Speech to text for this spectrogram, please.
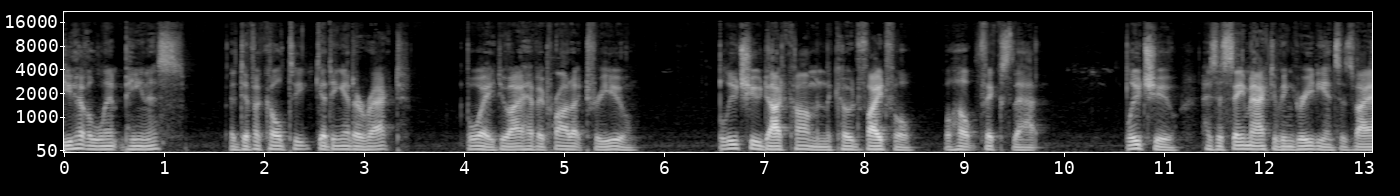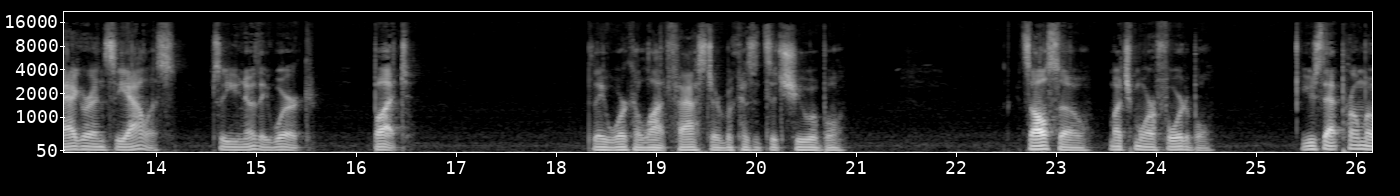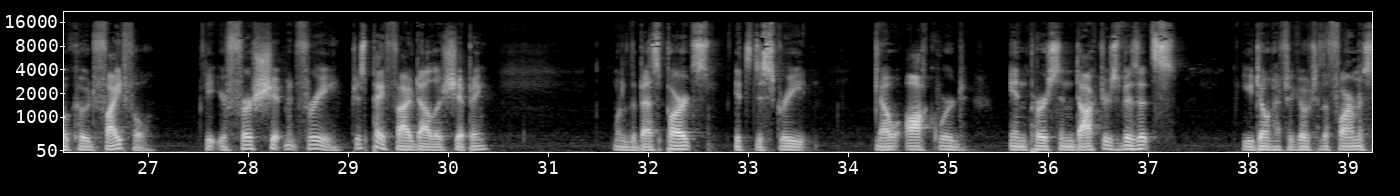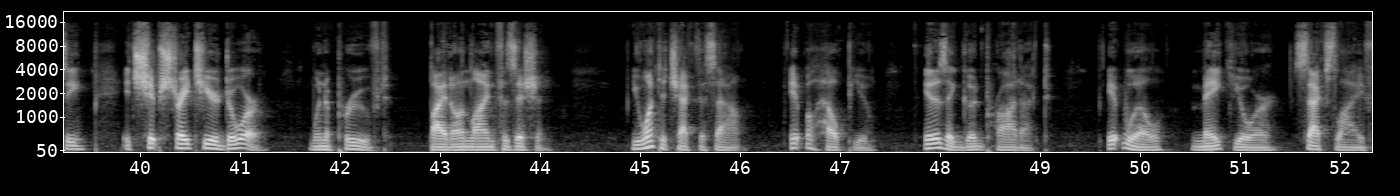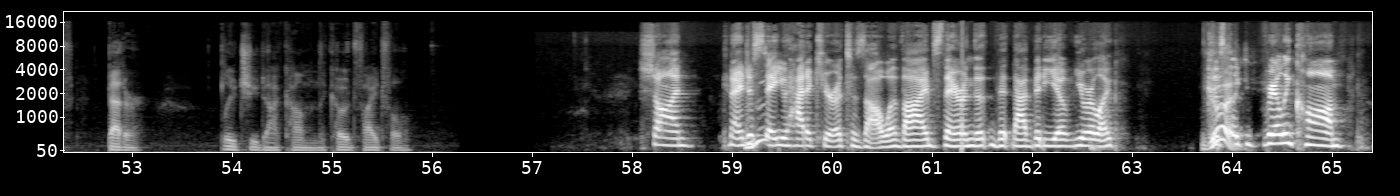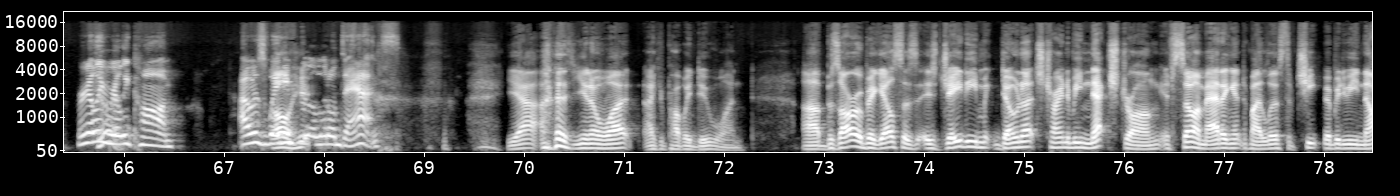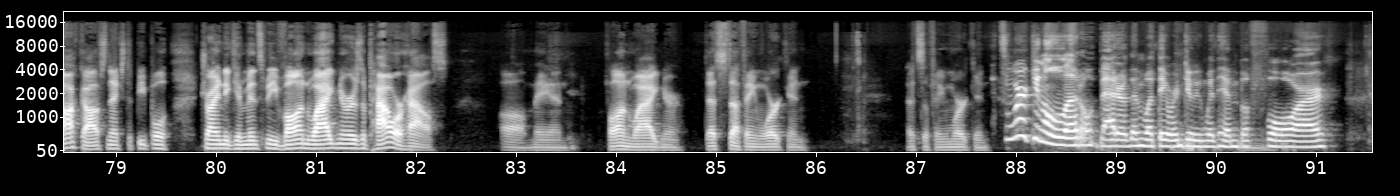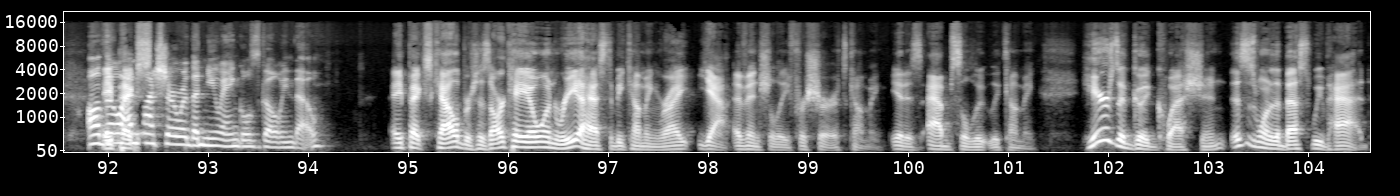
Do you have a limp penis? A difficulty getting it erect? Boy, do I have a product for you. BlueChew.com and the code FIGHTFUL will help fix that. BlueChew has the same active ingredients as Viagra and Cialis, so you know they work. But they work a lot faster because it's a chewable. It's also much more affordable. Use that promo code FIGHTFUL. Get your first shipment free. Just pay $5 shipping. One of the best parts, it's discreet. No awkward in person doctor's visits. You don't have to go to the pharmacy. It's shipped straight to your door when approved by an online physician. You want to check this out. It will help you. It is a good product. It will make your sex life better. BlueChew.com the code FIGHTFUL. Sean, can I just Mhm. say you had Akira Tozawa vibes there in the, th- that video? You were like, Good. just like really calm, really, Good. really calm. I was waiting Oh, for a little dance. Yeah, you know what? I could probably do one. Uh, Bizarro Big L says, "Is JD McDonuts trying to be neck strong? If so, I'm adding it to my list of cheap WWE knockoffs next to people trying to convince me Von Wagner is a powerhouse." Oh man, Von Wagner, that stuff ain't working. That stuff ain't working. It's working a little better than what they were doing with him before. Although Apex- I'm not sure where the new angle's going though. Apex Caliber says RKO and Rhea has to be coming, right? Yeah, eventually, for sure, it's coming. It is absolutely coming. Here's a good question. This is one of the best we've had.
